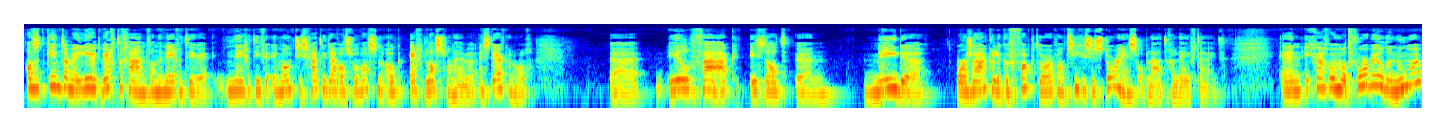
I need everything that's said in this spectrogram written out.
als het kind daarmee leert weg te gaan van de negatieve, negatieve emoties, gaat hij daar als volwassene ook echt last van hebben. En sterker nog, uh, heel vaak is dat een mede oorzakelijke factor van psychische stoornissen op latere leeftijd. En ik ga gewoon wat voorbeelden noemen.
